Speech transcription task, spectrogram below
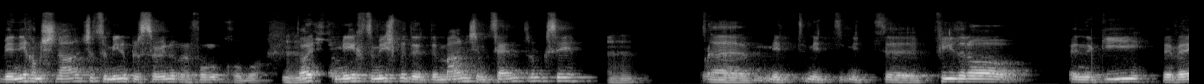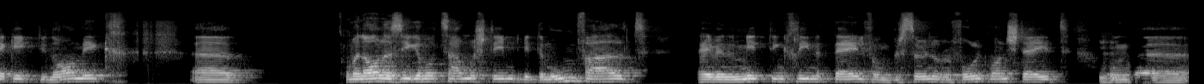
wenn ich am schnellsten zu meinem persönlichen Erfolg komme. Mhm. Da ist für mich zum Beispiel der, der Mensch im Zentrum gesehen, mhm. äh, mit, mit, mit äh, vieler Energie, Bewegung, Dynamik. Äh, und wenn alles irgendwo zusammenstimmt mit dem Umfeld, hey, wenn er mit in kleinen Teil vom persönlichen Erfolg steht, Mhm. Und äh,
